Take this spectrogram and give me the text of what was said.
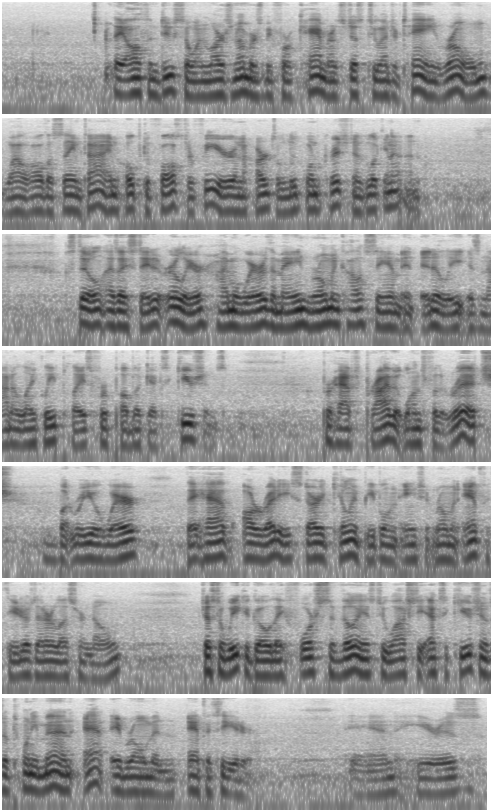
they often do so in large numbers before cameras just to entertain Rome, while all the same time hope to foster fear in the hearts of lukewarm Christians looking on. Still, as I stated earlier, I'm aware the main Roman Colosseum in Italy is not a likely place for public executions. Perhaps private ones for the rich, but were you aware they have already started killing people in ancient Roman amphitheaters that are lesser known? Just a week ago, they forced civilians to watch the executions of 20 men at a Roman amphitheater. And here is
